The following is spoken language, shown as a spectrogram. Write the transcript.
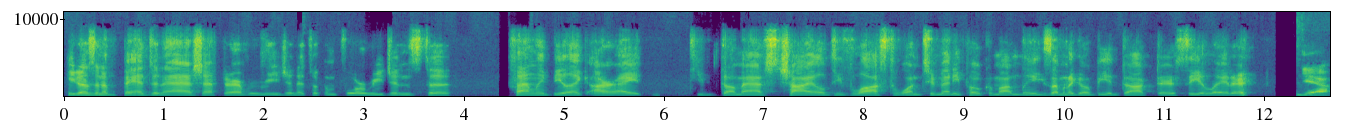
He doesn't abandon Ash after every region. It took him four regions to finally be like, all right, you dumbass child, you've lost one too many Pokemon leagues. I'm gonna go be a doctor. See you later. Yeah.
